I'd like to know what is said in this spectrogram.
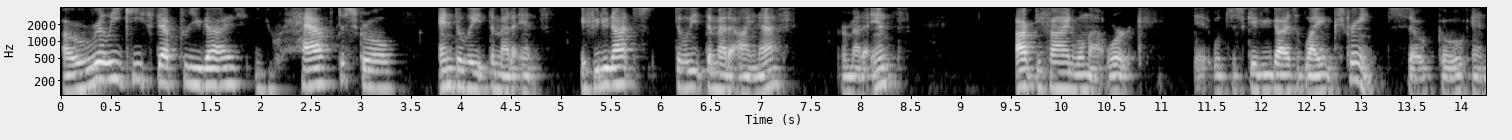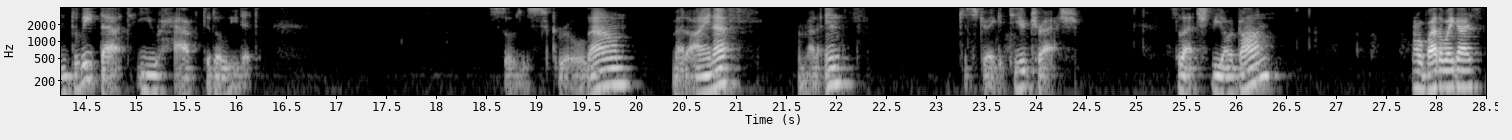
a really key step for you guys, you have to scroll and delete the meta inf. If you do not delete the meta inf or meta inf, Optifine will not work. It will just give you guys a blank screen. So go and delete that. You have to delete it. So just scroll down, meta inf or meta inf, just drag it to your trash. So that should be all gone. Oh, by the way, guys,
